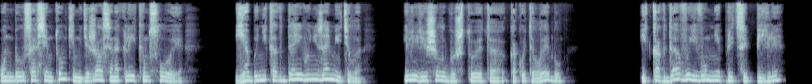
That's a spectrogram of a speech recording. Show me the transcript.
Он был совсем тонким и держался на клейком слое. Я бы никогда его не заметила или решила бы, что это какой-то лейбл. «И когда вы его мне прицепили?»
